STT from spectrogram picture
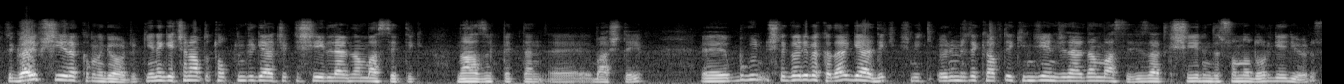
İşte garip şiir akımını gördük. Yine geçen hafta toplumcu gerçekçi şiirlerden bahsettik. Nazım Hikmet'ten e, başlayıp. E, bugün işte garibe kadar geldik. Şimdi önümüzdeki hafta ikinci yenicilerden bahsedeceğiz. Artık şiirin de sonuna doğru geliyoruz.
